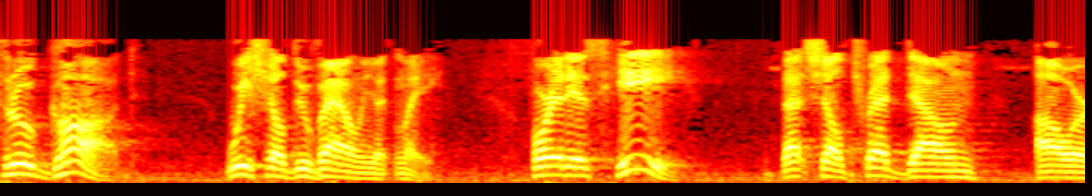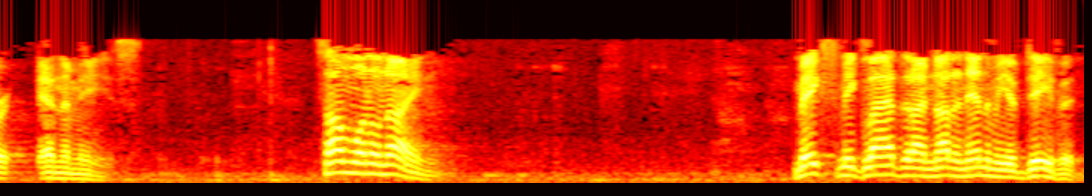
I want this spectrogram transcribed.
Through God we shall do valiantly. For it is he that shall tread down our enemies. Psalm 109 makes me glad that I'm not an enemy of David.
